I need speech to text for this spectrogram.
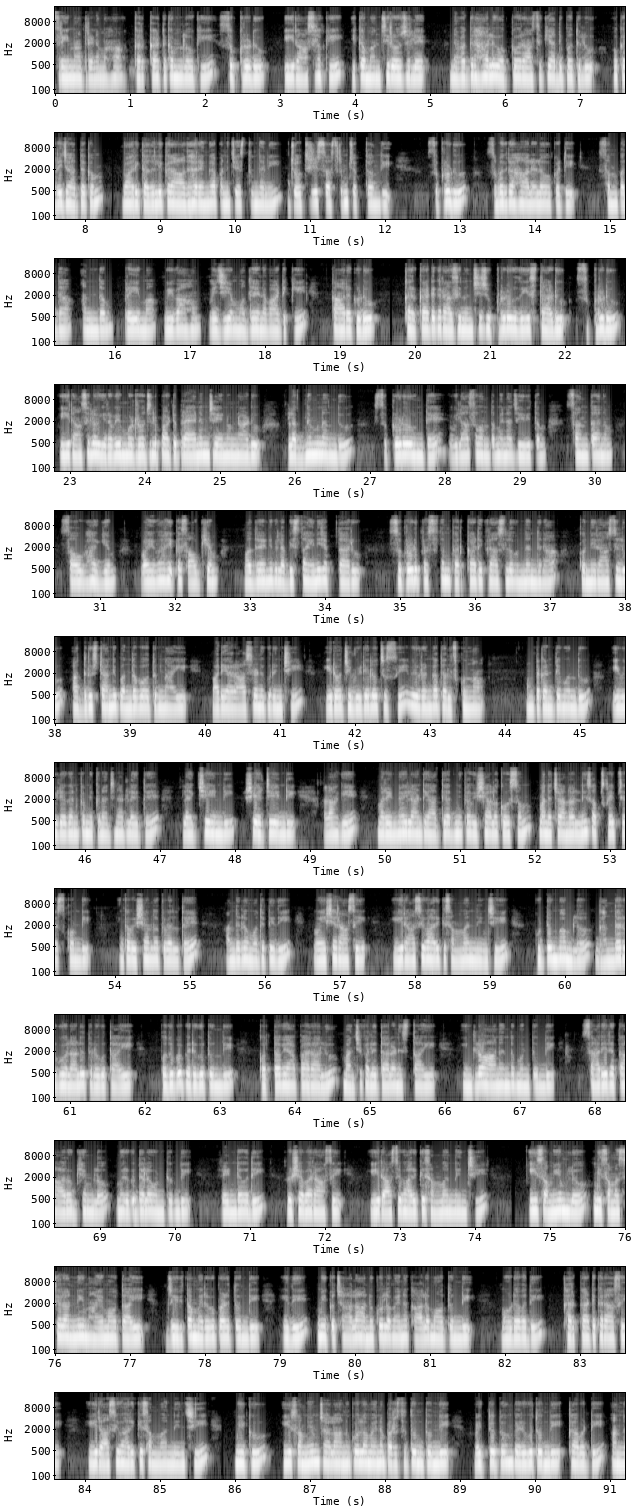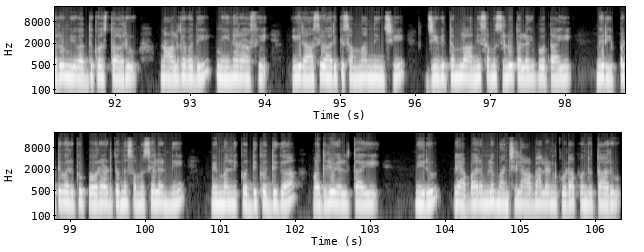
శ్రీమాత్రే నమ. కర్కాటకంలోకి శుక్రుడు ఈ రాశులకి ఇక మంచి రోజులే. నవగ్రహాలు ఒక్కో రాశికి అధిపతులు. ఒకరి జాతకం వారి కదలికల ఆధారంగా పనిచేస్తుందని జ్యోతిషి శాస్త్రం చెప్తోంది. శుక్రుడు శుభగ్రహాలలో ఒకటి. సంపద అందం ప్రేమ వివాహం విజయం మొదలైన వాటికి కారకుడు. కర్కాటక రాశి నుంచి శుక్రుడు ఉదయిస్తాడు. శుక్రుడు ఈ రాశిలో ఇరవై మూడు రోజుల పాటు ప్రయాణం చేయనున్నాడు. లగ్నమునందు శుక్రుడు ఉంటే విలాసవంతమైన జీవితం సంతానం సౌభాగ్యం వైవాహిక సౌఖ్యం మొదలైనవి లభిస్తాయని చెప్తారు. శుక్రుడు ప్రస్తుతం కర్కాటక రాశిలో ఉన్నందున కొన్ని రాశులు అదృష్టాన్ని పొందబోతున్నాయి. మరి ఆ రాశులను గురించి ఈరోజు వీడియోలో చూసి వివరంగా తెలుసుకుందాం. అంతకంటే ముందు ఈ వీడియో కనుక మీకు నచ్చినట్లయితే లైక్ చేయండి షేర్ చేయండి. అలాగే మరెన్నో ఇలాంటి ఆధ్యాత్మిక విషయాల కోసం మన ఛానల్ని సబ్స్క్రైబ్ చేసుకోండి. ఇంకా విషయంలోకి వెళ్తే అందులో మొదటిది మేషరాశి. ఈ రాశి వారికి సంబంధించి కుటుంబంలో గందరగోళాలు తొలగుతాయి. పొదుపు పెరుగుతుంది. కొత్త వ్యాపారాలు మంచి ఫలితాలను ఇస్తాయి. ఇంట్లో ఆనందం ఉంటుంది. శారీరక ఆరోగ్యంలో మెరుగుదల ఉంటుంది. రెండవది వృషభ రాశి. ఈ రాశి వారికి సంబంధించి ఈ సమయంలో మీ సమస్యలన్నీ మాయమవుతాయి. జీవితం మెరుగుపడుతుంది. ఇది మీకు చాలా అనుకూలమైన కాలం అవుతుంది. మూడవది కర్కాటక రాశి. ఈ రాశి వారికి సంబంధించి మీకు ఈ సమయం చాలా అనుకూలమైన పరిస్థితి ఉంటుంది. వ్యక్తిత్వం పెరుగుతుంది. కాబట్టి అందరూ మీ వద్దకు వస్తారు. నాలుగవది మీనరాశి ఈ రాశి వారికి సంబంధించి జీవితంలో అన్ని సమస్యలు తొలగిపోతాయి. మీరు ఇప్పటి వరకు పోరాడుతున్న సమస్యలన్నీ మిమ్మల్ని కొద్ది కొద్దిగా వదిలి వెళ్తాయి. మీరు వ్యాపారంలో మంచి లాభాలను కూడా పొందుతారు.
